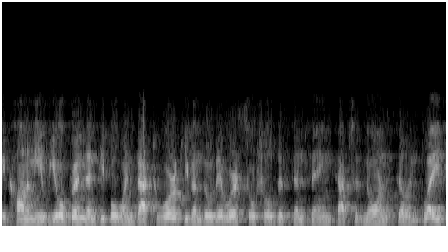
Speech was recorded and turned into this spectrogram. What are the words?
economy reopened and people went back to work, even though there were social distancing types of norms still in place,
